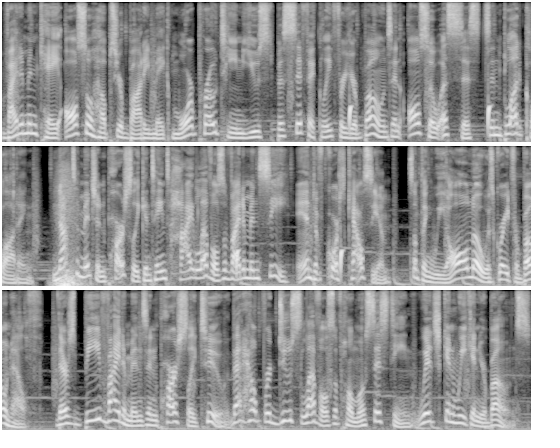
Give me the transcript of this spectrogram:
Vitamin K also helps your body make more protein used specifically for your bones and also assists in blood clotting. Not to mention, parsley contains high levels of vitamin C and, of course, calcium, something we all know is great for bone health. There's B vitamins in parsley too that help reduce levels of homocysteine, which can weaken your bones.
